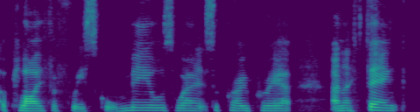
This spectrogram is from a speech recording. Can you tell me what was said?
apply for free school meals where it's appropriate. And I think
